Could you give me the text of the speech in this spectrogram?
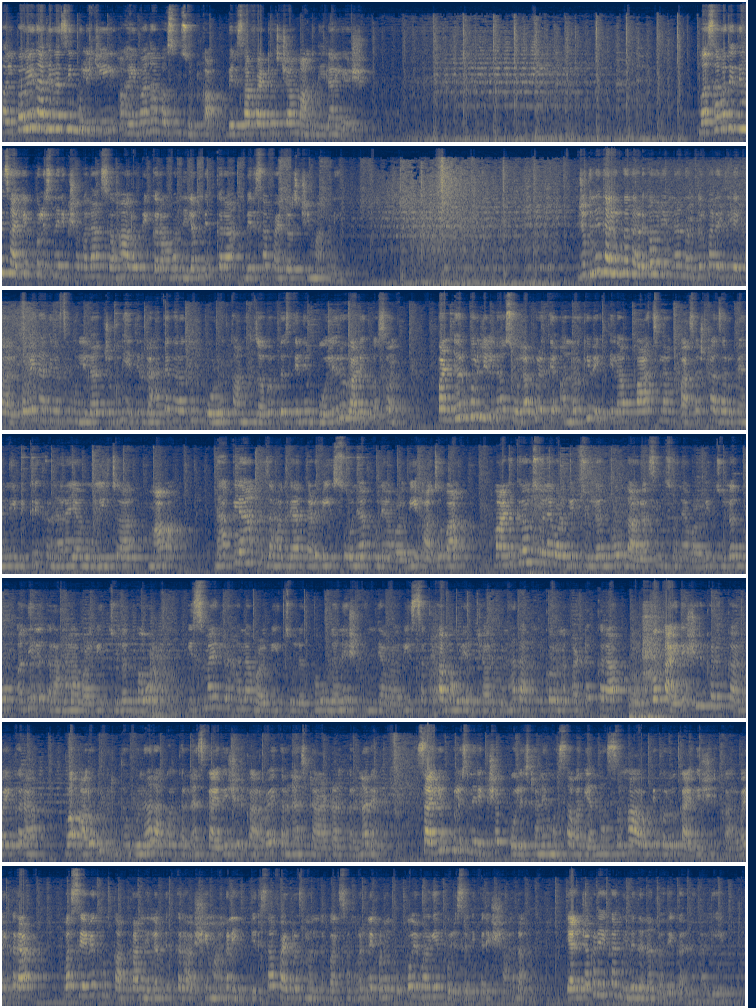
अल्पवयीन आदिवासी मुलीची अहिवानापासून सुटका बिरसा पॅटर्सच्या मागणीला यश. मसावत येथील सहाय्यक पोलीस निरीक्षकाला सहा आरोपी करा व निलंबित करा बिरसा फायटर्सची मागणी. जुगनी तालुका धडगाव जिल्हा नंदुरबार येथील एका अल्पवयीन आदिवासी मुलीला जुगनी येथील राहत्या घरातून ओढून काढून जबरदस्तीने बोलेरो गाडीत बसवून पंढरपूर जिल्हा सोलापूर येथे अनोळखी व्यक्तीला पाच लाख पासष्ट हजार रुपयांनी विक्री करणाऱ्या या मुलीचा मामा धाकल्या जहागऱ्या तडवी सोन्या पुण्या वळवी आजोबा माणिकराव सोन्या वळवी चुलत भाऊ दारासिंग सोन्या वळवी चुलत भाऊ अनिल राहाला वळवी चुलत भाऊ इस्माईल राहाला वळवी चुलत भाऊ गणेश इंद्या वळवी सख्खा भाऊ यांच्यावर गुन्हा दाखल करून अटक करा व कायदेशीर कडक कारवाई करा व आरोपी विरुद्ध गुन्हा दाखल करण्यास कायदेशीर कारवाई करण्यास टाळाटाळ करणाऱ्या सहाय्यक पोलीस निरीक्षक पोलीस ठाणे मसावत यांना सह आरोपी करून कायदेशीर कारवाई करा व सेवेतून तात्काळ निलंबित करा अशी मागणी बिरसा फायटर्स नंदुरबार संघटनेकडून उपविभागीय पोलीस अधिकारी शारदा यांच्याकडे एका निवेदनाद्वारे करण्यात आली आहे.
